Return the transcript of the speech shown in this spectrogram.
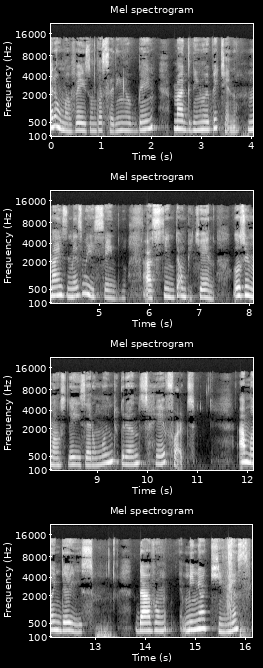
Era uma vez um passarinho bem magrinho e pequeno, mas mesmo ele sendo assim tão pequeno, os irmãos deles eram muito grandes e fortes. A mãe deles davam minhoquinhas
